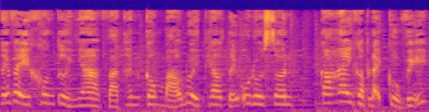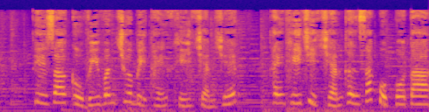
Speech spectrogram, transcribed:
Thế vậy Khương Tử Nha và thân công báo đuổi theo tới U Đô Sơn, cả hai gặp lại cửu vĩ, thì ra cửu vĩ vẫn chưa bị thánh khí chém chết. Thánh khí chỉ chém thân xác của cô ta,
